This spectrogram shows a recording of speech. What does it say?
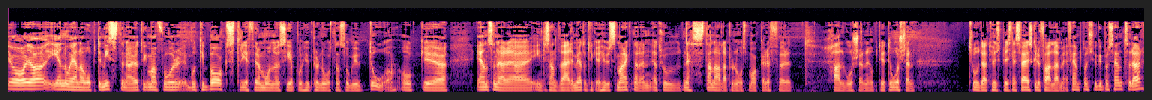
Ja, jag är nog en av optimisterna. Jag tycker man får gå tillbaks tre, fyra månader och se på hur prognoserna såg ut då. Och eh, en sån här eh, intressant värdemätare tycker jag är husmarknaden. Jag tror nästan alla prognosmakare för ett halvår sedan, upp till ett år sedan trodde att huspriserna i Sverige skulle falla med 15-20 procent sådär.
